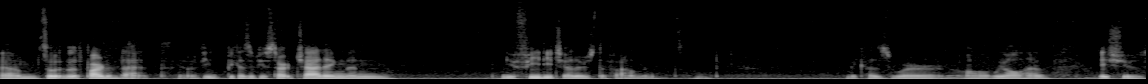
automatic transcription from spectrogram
Um, so it was part of that. You know, if you, because if you start chatting, then you feed each other's defilements. Because we're all, we all have issues,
